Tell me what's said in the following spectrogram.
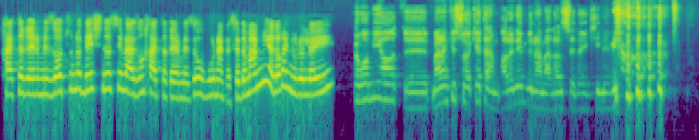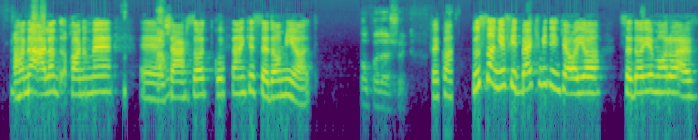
خط قرمزاتون رو بشناسیم و از اون خط قرمزه عبور نکنیم. صدا من میاد آقای نوراللهی؟ شما میاد. منم که ساکتم. حالا نمی‌دونم الان صدای کی نمیاد. آها نه الان خانم شهرزاد گفتن که صدا میاد. خب خدا شکر. فکر کن. دوستان یه فیدبک میدین که آیا صدای ما رو از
